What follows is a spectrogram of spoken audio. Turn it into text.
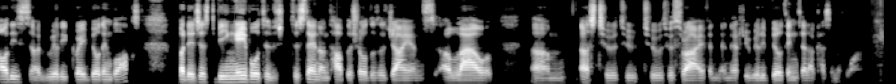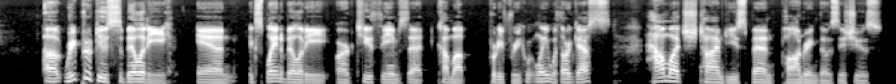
all these uh, really great building blocks, but it's just being able to to stand on top of the shoulders of giants allow um, us to to to to thrive and, and actually really build things that our customers want. Uh, reproducibility and explainability are two themes that come up pretty frequently with our guests. How much time do you spend pondering those issues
